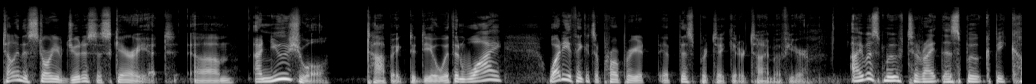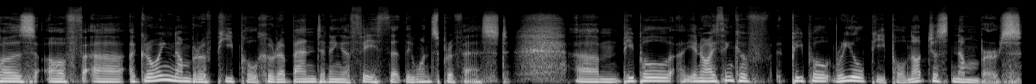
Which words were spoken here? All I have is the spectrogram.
telling the story of Judas Iscariot. Um, unusual topic to deal with. And why, why do you think it's appropriate at this particular time of year? I was moved to write this book because of uh, a growing number of people who are abandoning a faith that they once professed. Um, people, you know, I think of people, real people, not just numbers.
